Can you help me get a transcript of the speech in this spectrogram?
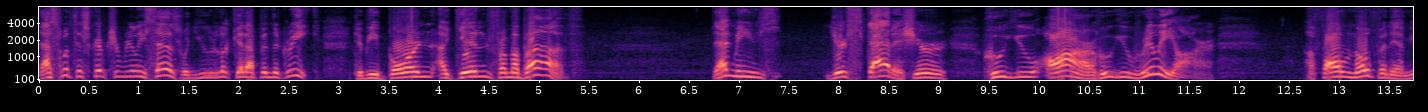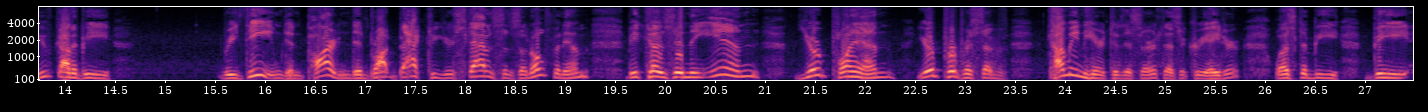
That's what the scripture really says when you look it up in the Greek. To be born again from above. That means your status, your who you are, who you really are. A fallen Ophanim. You've got to be redeemed and pardoned and brought back to your status as an Ophanim because in the end, your plan, your purpose of coming here to this earth as a creator was to be, be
